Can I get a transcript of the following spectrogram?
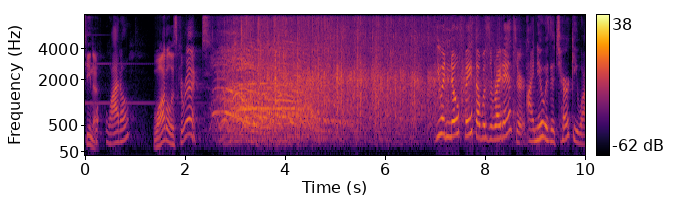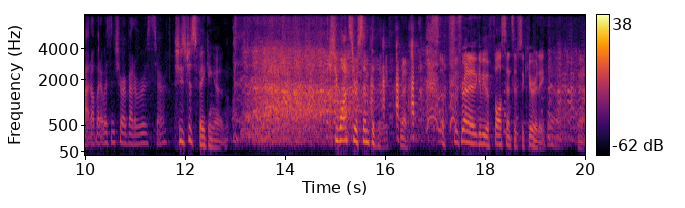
Tina. Waddle. Waddle is correct. You had no faith that was the right answer. I knew it was a turkey waddle, but I wasn't sure about a rooster. She's just faking it. she wants your sympathy. Right. So she's trying to give you a false sense of security. Yeah.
